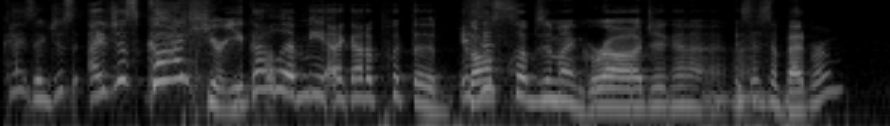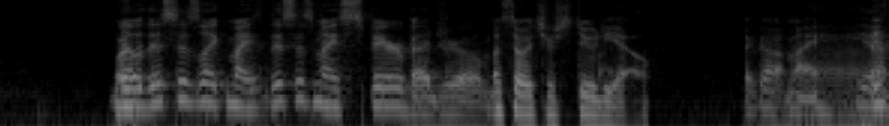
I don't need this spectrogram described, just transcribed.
Guys, I just I just got here. You gotta let me. I gotta put the Is golf this- clubs in my garage. I gotta. Is this a bedroom? No, this is like my. This is my spare bedroom. Oh, so it's your studio. I got my. Uh, is, Yeah.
